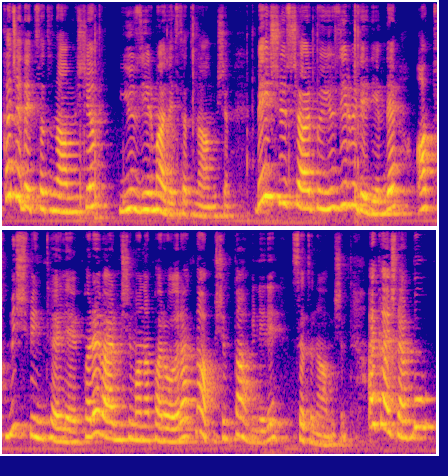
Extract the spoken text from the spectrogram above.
Kaç adet satın almışım? 120 adet satın almışım. 500 çarpı 120 dediğimde 60 bin TL para vermişim ana para olarak ne yapmışım? Tahvilleri satın almışım. Arkadaşlar bu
